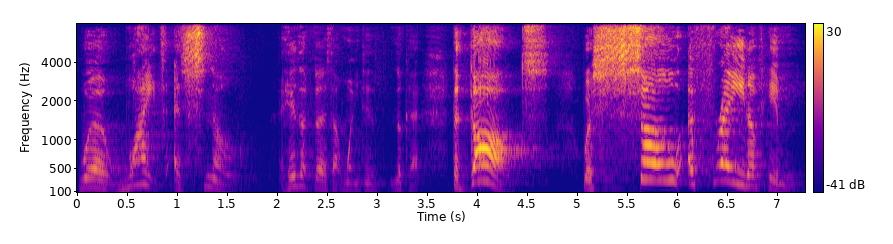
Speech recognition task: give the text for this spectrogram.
were white as snow. And here's a verse I want you to look at. The guards were so afraid of him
